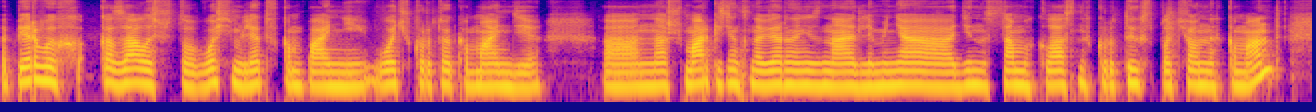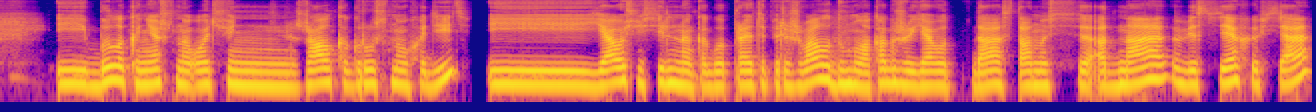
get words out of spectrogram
Во-первых, казалось, что 8 лет в компании, в очень крутой команде. А, наш маркетинг, наверное, не знаю, для меня один из самых классных, крутых, сплоченных команд. И было, конечно, очень жалко, грустно уходить. И я очень сильно как бы про это переживала, думала, как же я вот, да, останусь одна, без всех и вся.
